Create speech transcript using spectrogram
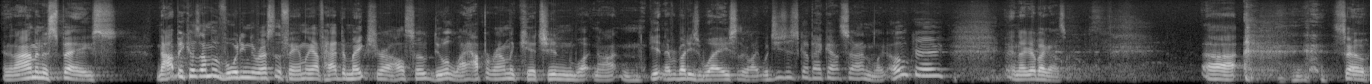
And that I'm in a space, not because I'm avoiding the rest of the family, I've had to make sure I also do a lap around the kitchen and whatnot and get in everybody's way. So they're like, Would you just go back outside? I'm like, Okay. And I go back outside. Uh, so,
